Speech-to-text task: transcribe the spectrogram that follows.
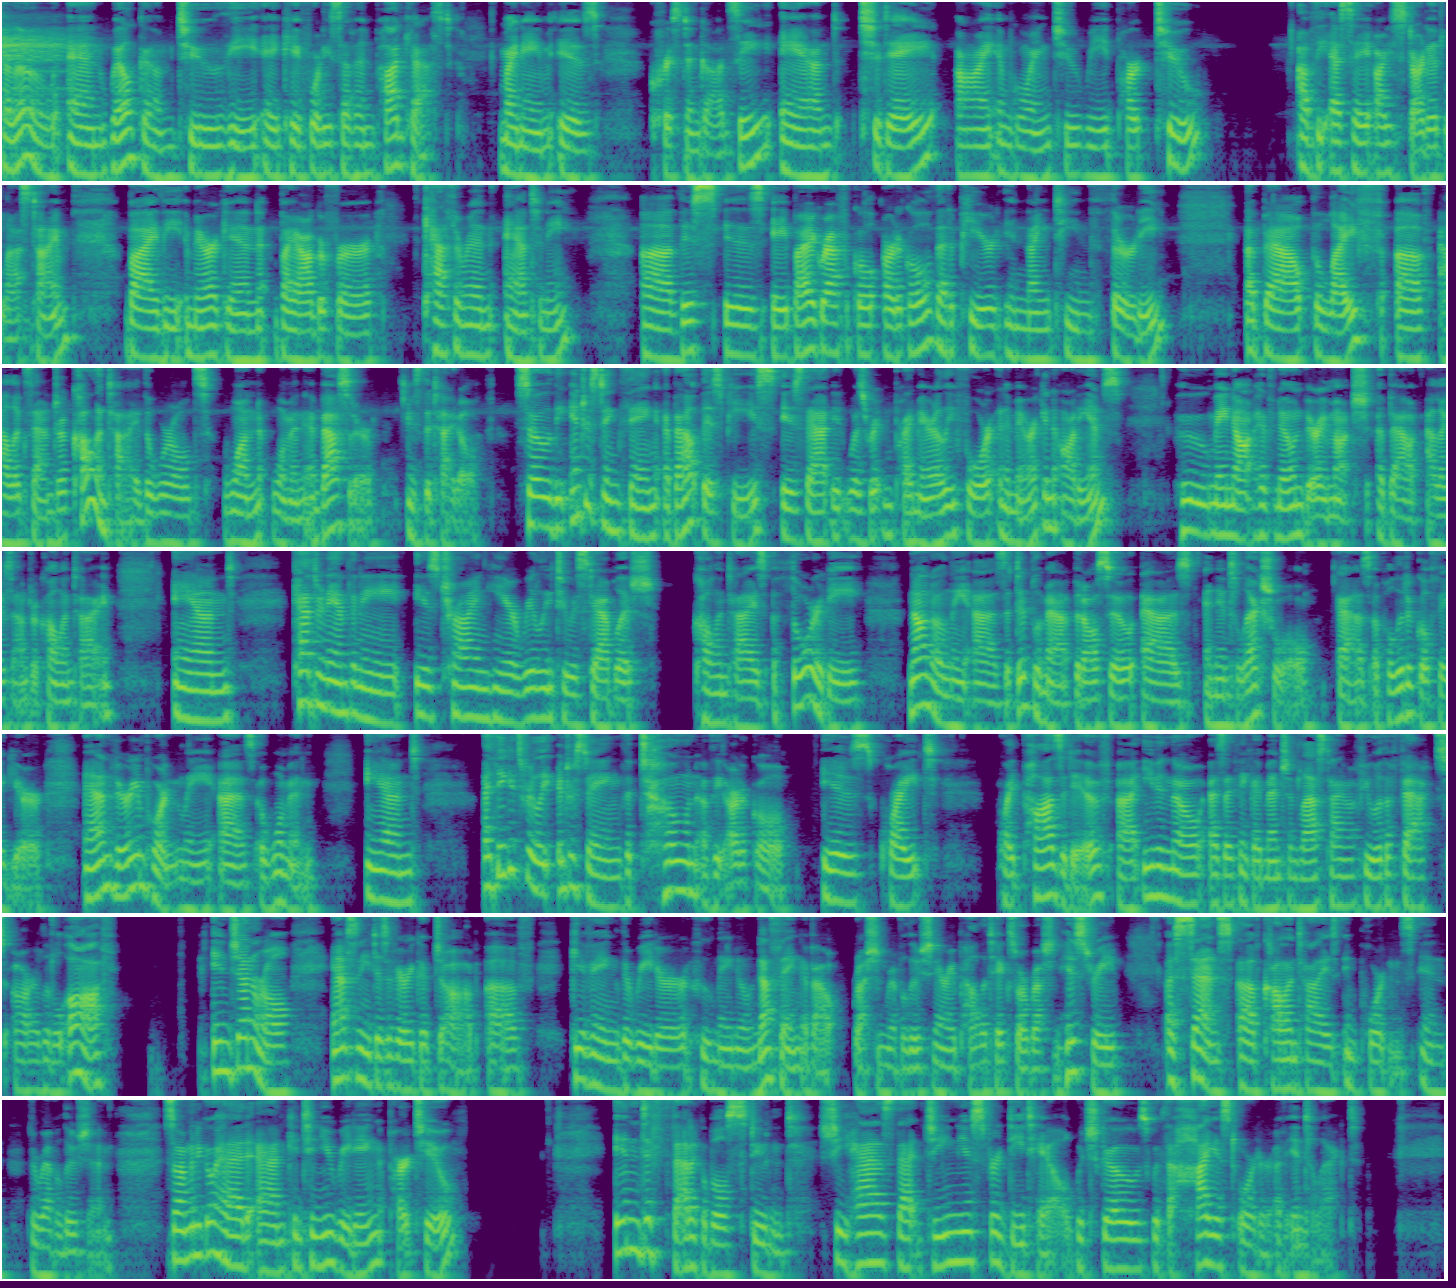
Hello, and welcome to the AK 47 podcast. My name is Kristen Ghodsee, and today I am going to read part two of the essay I started last time by the American biographer Katharine Anthony. Uh, this is a biographical article that appeared in 1930 about the life of Alexandra Kollontai, the world's one woman ambassador, is the title. So, the interesting thing about this piece is that it was written primarily for an American audience who may not have known very much about Alexandra Kollontai. And Katharine Anthony is trying here really to establish Kollontai's authority not only as a diplomat, but also as an intellectual, as a political figure, and very importantly, as a woman. And I think it's really interesting. The tone of the article is quite quite positive, uh, even though, as I think I mentioned last time, a few of the facts are a little off. In general, Anthony does a very good job of giving the reader who may know nothing about Russian revolutionary politics or Russian history a sense of Kollontai's importance in the revolution. So I'm going to go ahead and continue reading part two. Indefatigable student, she has that genius for detail which goes with the highest order of intellect.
